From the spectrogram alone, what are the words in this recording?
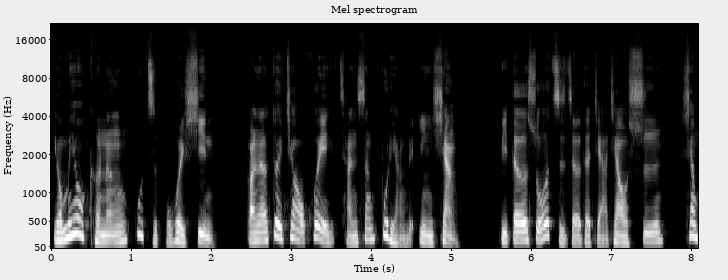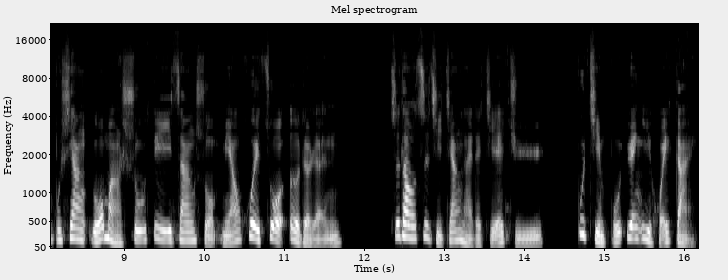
有没有可能不止不会信，反而对教会产生不良的印象？彼得所指责的假教师，像不像罗马书第一章所描绘作恶的人？知道自己将来的结局，不仅不愿意悔改，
